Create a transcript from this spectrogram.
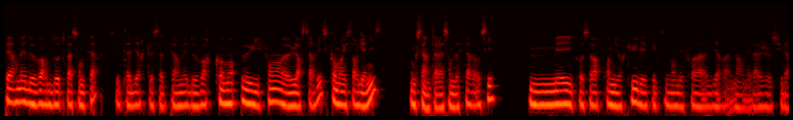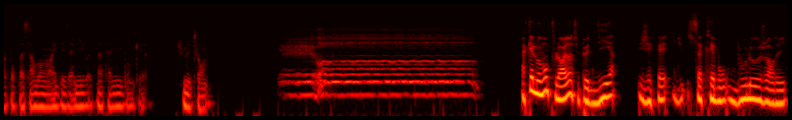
permet de voir d'autres façons de faire c'est-à-dire que ça te permet de voir comment eux ils font euh, leur service comment ils s'organisent donc c'est intéressant de le faire aussi. Mais il faut savoir prendre du recul et effectivement des fois dire euh, non mais là je suis là pour passer un bon moment avec des amis ou avec ma famille donc euh, je me tourne. À quel moment Florian tu peux te dire j'ai fait du sacré bon boulot aujourd'hui?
